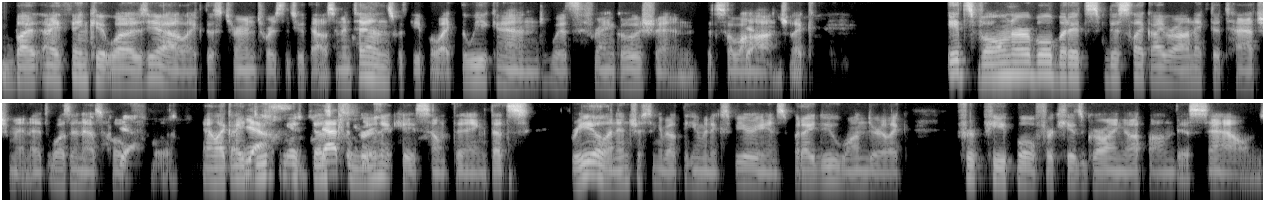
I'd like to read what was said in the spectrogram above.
But I think it was, yeah, like this turn towards the 2010s with people like The Weeknd, with Frank Ocean, with Solange. Like it's vulnerable, but it's this like ironic detachment. It wasn't as Yeah. hopeful. And like I do think it does that's communicate something that's real and interesting about the human experience. But I do wonder, like, for people, for kids growing up on this sound,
